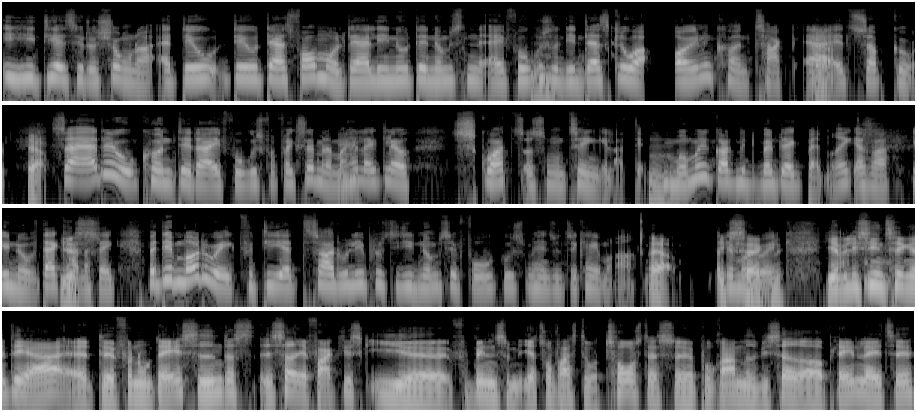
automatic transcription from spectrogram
i de her situationer, at det er jo, det er jo deres formål, der er lige nu, det er numsen er i fokus, mm. de der skriver øjenkontakt er Ja. et subgoal. Ja. Så er det jo kun det, der er i fokus. For for eksempel, man må heller ikke lave squats og sådan nogle ting, eller det Mm. mm. må man godt, men man bliver ikke bandet, ikke? Altså, you know, that kind Yes. of thing. Men det må du ikke, fordi at, så har du lige pludselig din numse i fokus med hensyn til kameraet. Ja. Og det Exactly. Jeg vil lige sige en ting, og det er, at øh, for nogle dage siden, der sad jeg faktisk i øh, forbindelse med, jeg tror faktisk, det var torsdagsprogrammet, øh, programmet, vi sad og planlagde til.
